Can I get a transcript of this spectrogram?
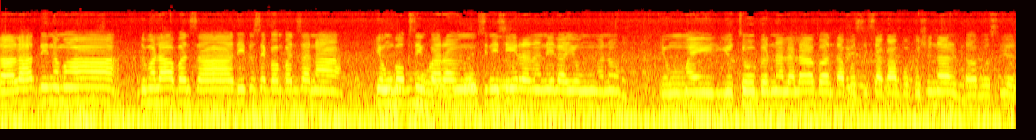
sa lahat din ng mga lumalaban sa dito sa ibang bansa na yung boxing parang sinisira na nila yung ano yung may YouTuber na lalaban tapos isa ka professional tapos yun.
